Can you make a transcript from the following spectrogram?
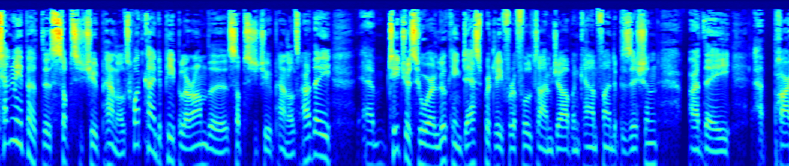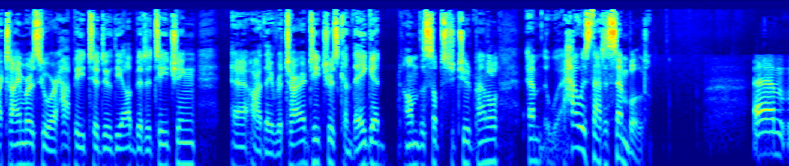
tell me about the substitute panels. What kind of people are on the substitute panels? Are they um, teachers who are looking desperately for a full time job and can't find a position? Are they uh, part timers who are happy to do the odd bit of teaching? Uh, are they retired teachers? Can they get on the substitute panel? Um, how is that assembled? Um,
